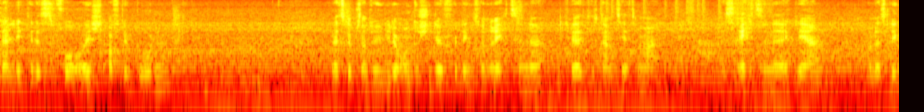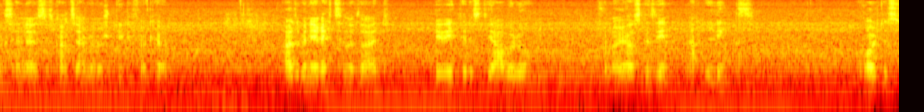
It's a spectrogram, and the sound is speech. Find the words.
dann legt ihr das vor euch auf den Boden. Und jetzt gibt es natürlich wieder Unterschiede für Links- und Rechtshänder. Ich werde das Ganze jetzt mal als Rechtshänder erklären und als Linkshänder ist das Ganze einfach nur spiegelverkehrt. Also wenn ihr Rechtshänder seid, bewegt ihr das Diabolo von euch aus gesehen nach links. Rollt es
